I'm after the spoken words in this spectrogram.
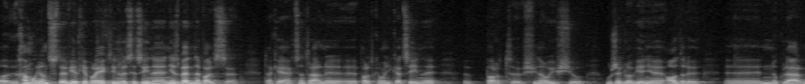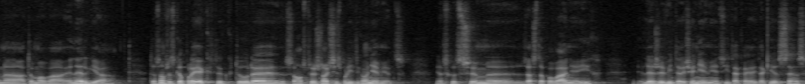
No, Hamując te wielkie projekty inwestycyjne niezbędne Polsce, takie jak Centralny e, Port Komunikacyjny, e, port w Świnoujściu, użeglowienie Odry, e, nuklearna, atomowa energia, to są wszystko projekty, które są w sprzeczności z polityką Niemiec. W związku z czym zastopowanie ich leży w interesie Niemiec i taki jest sens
